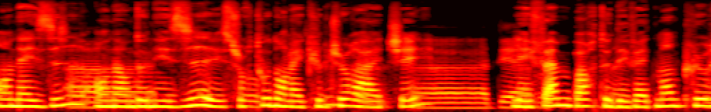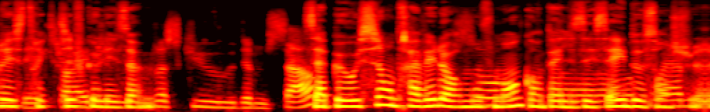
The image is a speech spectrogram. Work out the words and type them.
En Asie, en uh, Indonésie et surtout dans la culture à Aceh, les femmes portent des vêtements plus restrictifs que les hommes. Ça peut aussi entraver leurs mouvements quand elles essayent de s'enfuir.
